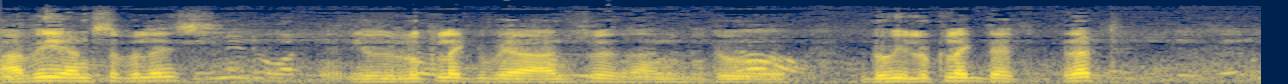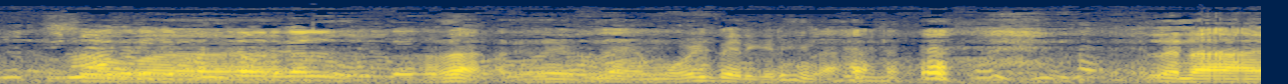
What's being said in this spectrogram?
are, we. Are uncivilized? You look like we are uncivilized. Do, do we look like that? that? So, uh, அதான். மொழிபெயர்க்கிறீங்களா? இல்ல நான்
